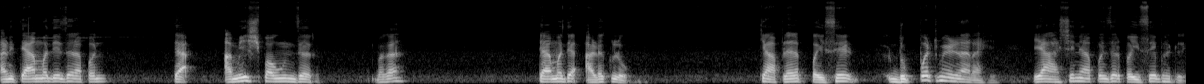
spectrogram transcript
आणि त्यामध्ये जर आपण त्या आमिष पाहून जर बघा त्यामध्ये अडकलो की आपल्याला पैसे दुप्पट मिळणार आहे या आशेने आपण जर पैसे भरले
